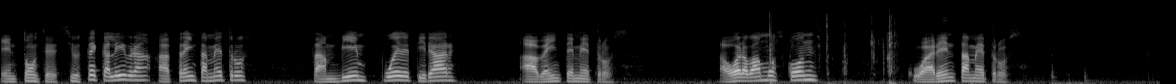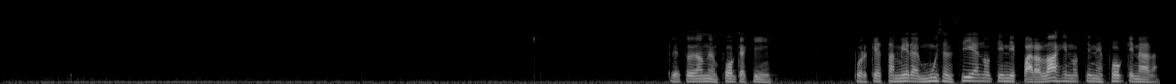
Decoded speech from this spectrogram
Entonces, si usted calibra a 30 metros, también puede tirar a 20 metros. Ahora vamos con 40 metros. Le estoy dando enfoque aquí. Porque esta mira es muy sencilla, no tiene paralaje, no tiene enfoque, nada.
